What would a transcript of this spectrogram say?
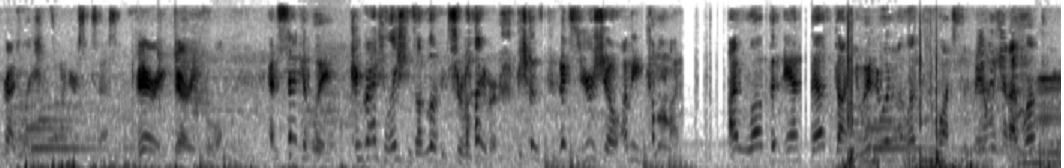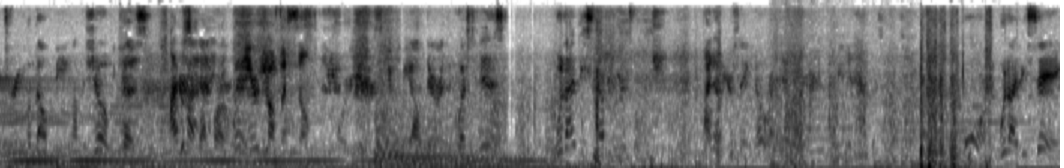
congratulations on your success. Very, very cool. And secondly, congratulations on loving Survivor. Because next to your show, I mean, come on. I love that Aunt Beth got you into it. I love that you watch the family, and I love that you dream about being on the show because you're not that far away. Airdrop myself. Few more years, you will be out there, and the question is, would I be snubbing your torch? I know you're saying no right now. I mean, it happens. Or would I be saying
